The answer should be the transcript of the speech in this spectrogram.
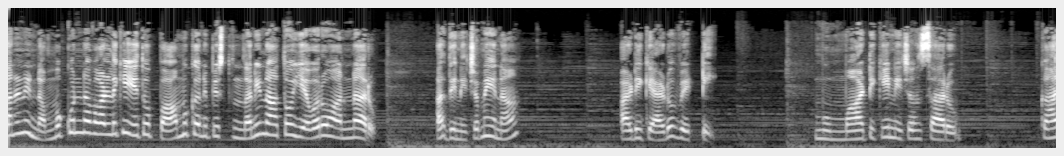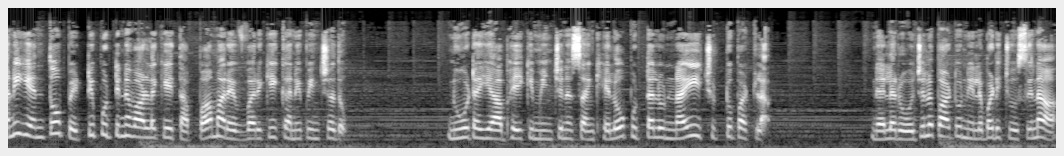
తనని నమ్ముకున్న వాళ్ళకి ఏదో పాము కనిపిస్తుందని నాతో ఎవరో అన్నారు. అది నిజమేనా? అడిగాడు వెట్టి. ముమ్మాటికి నిజం సారు. కాని ఎంతో పెట్టి పుట్టిన వాళ్ళకే తప్ప మరెవ్వరికీ కనిపించదు. నూట యాభైకి మించిన సంఖ్యలో పుట్టలున్నాయి ఈ చుట్టుపట్ల. నెల రోజుల పాటు నిలబడి చూసినా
